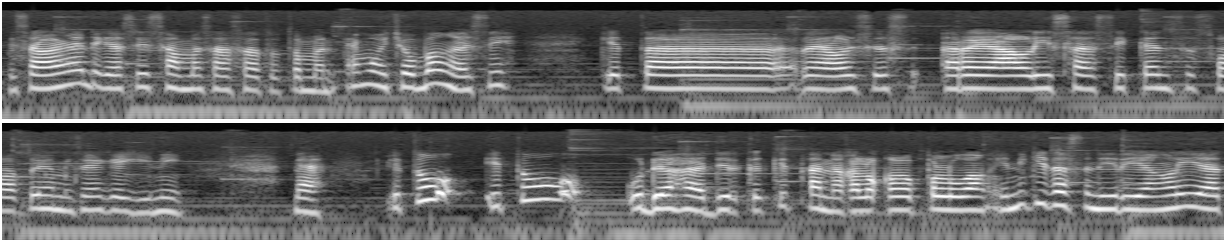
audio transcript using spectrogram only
Misalnya dikasih sama salah satu teman eh mau coba nggak sih kita realisas realisasikan sesuatu yang misalnya kayak gini? Nah itu itu udah hadir ke kita. Nah kalau kalau peluang ini kita sendiri yang lihat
